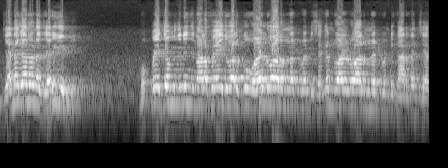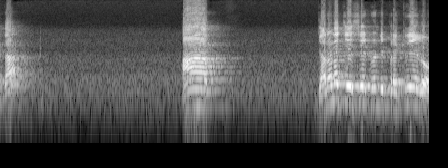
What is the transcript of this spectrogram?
జనగణన జరిగింది. ముప్పై తొమ్మిది నుంచి నలభై ఐదు వరకు వరల్డ్ వార్ ఉన్నటువంటి సెకండ్ వరల్డ్ వార్ ఉన్నటువంటి కారణం చేత ఆ గణన చేసేటువంటి ప్రక్రియలో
